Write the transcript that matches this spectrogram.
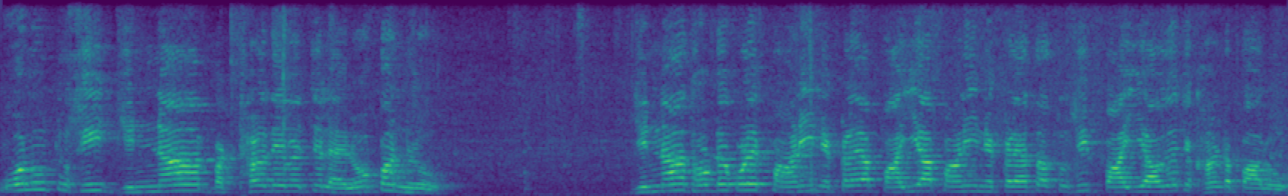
ਉਹਨੂੰ ਤੁਸੀਂ ਜਿੰਨਾ ਬੱਠਲ ਦੇ ਵਿੱਚ ਲੈ ਲਓ, ਭੰਨ ਲਓ। ਜਿੰਨਾ ਤੁਹਾਡੇ ਕੋਲੇ ਪਾਣੀ ਨਿਕਲਿਆ, ਪਾਈਆ ਪਾਣੀ ਨਿਕਲਿਆ, ਤਾਂ ਤੁਸੀਂ ਪਾਈਆ ਉਹਦੇ 'ਚ ਖੰਡ ਪਾ ਲਓ।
